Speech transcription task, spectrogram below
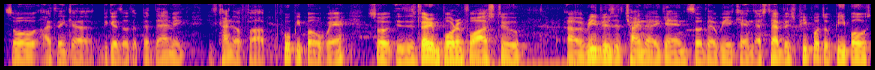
So I think uh, because of the pandemic, it kind of uh, pull people away. So it is very important for us to uh, revisit China again so that we can establish people to people's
